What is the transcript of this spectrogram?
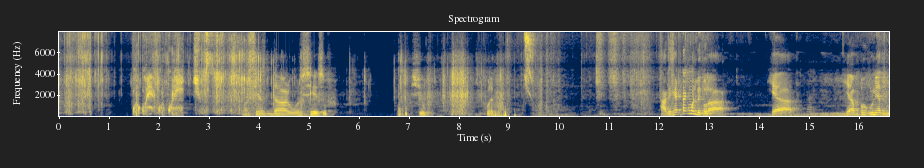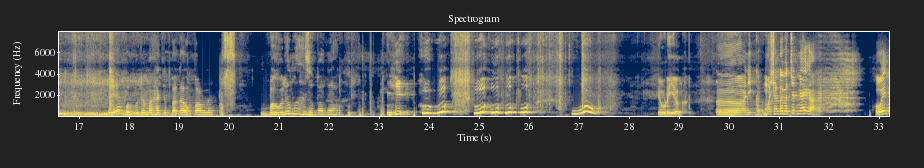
कुरकुरे कुरकुरे चिप्स वर्सेस डाळ वर्सेस शिव परत अगं ह्यात टाक म्हणलं तुला. ह्यात. ह्या बघुन्यात ए बघुलं माझं बघा पाहुणं. बघुलं माझं बघा. एवढं एक. आणि क- मसाला डब्यात चटणी आहे का? होय?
